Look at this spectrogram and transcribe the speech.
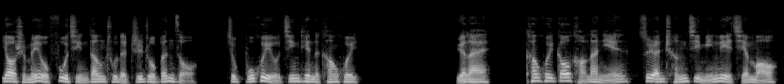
要是没有父亲当初的执着奔走，就不会有今天的康辉。原来，康辉高考那年虽然成绩名列前茅，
